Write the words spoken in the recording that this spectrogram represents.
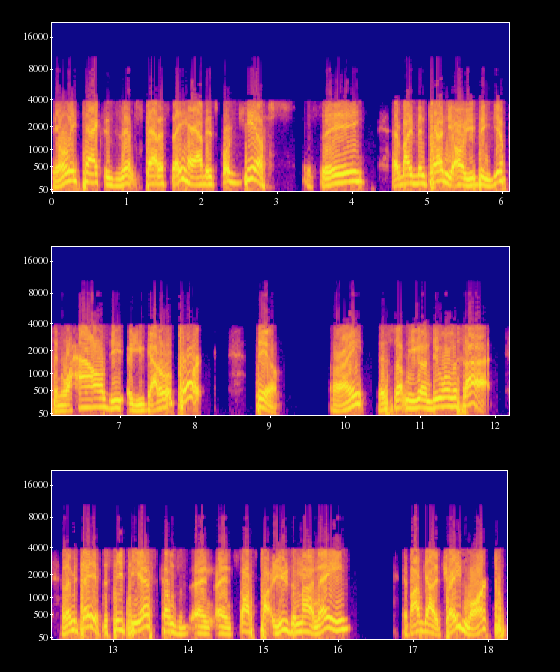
the only tax exempt status they have is for gifts. You see? Everybody's been telling you, oh, you've been gifting. Well, how do you, you got to report them. All right? This is something you're going to do on the side. And let me tell you, if the CPS comes and, and starts using my name, if I've got it trademarked,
